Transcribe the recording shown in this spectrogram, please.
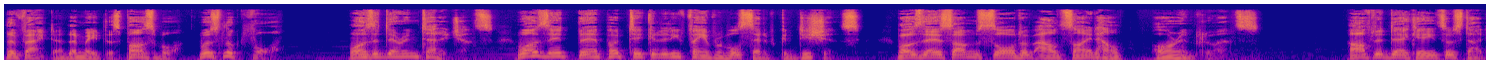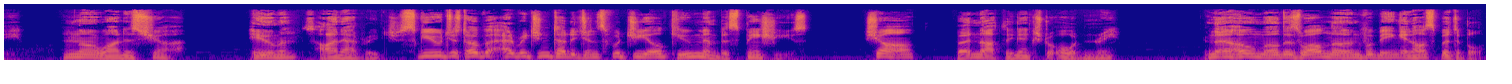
The factor that made this possible was looked for. Was it their intelligence? Was it their particularly favorable set of conditions? Was there some sort of outside help or influence? After decades of study, no one is sure. Humans, on average, skew just over average intelligence for GLQ member species. Sharp, but nothing extraordinary. Their homeworld is well known for being inhospitable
